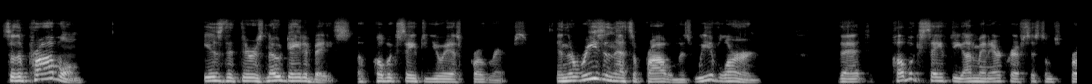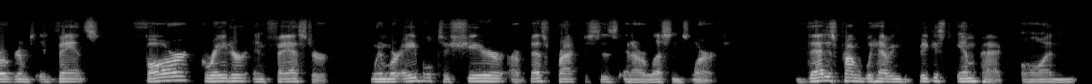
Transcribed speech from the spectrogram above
So the problem is that there is no database of public safety UAS programs. And the reason that's a problem is we have learned that public safety unmanned aircraft systems programs advance far greater and faster when we're able to share our best practices and our lessons learned that is probably having the biggest impact on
